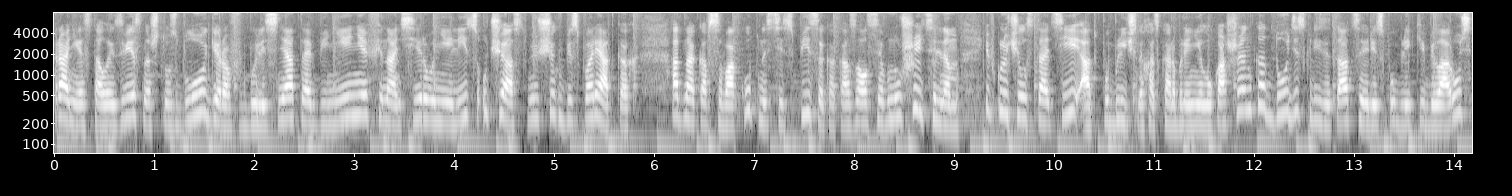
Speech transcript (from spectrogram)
Ранее стало известно, что с блогеров были сняты обвинения в финансировании лиц, участвующих в беспорядках. Однако в совокупности список оказался внушительным и включил статьи от публичных оскорблений Лукашенко до дискредитации Республики Беларусь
